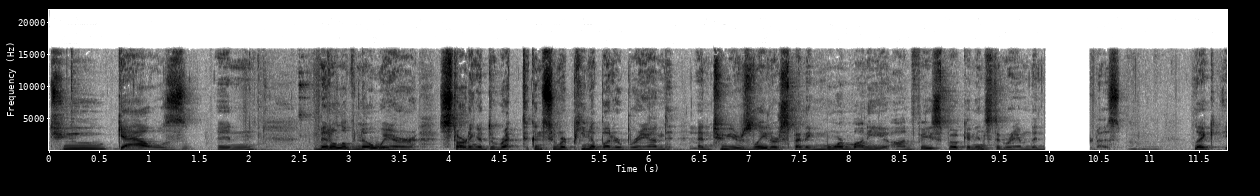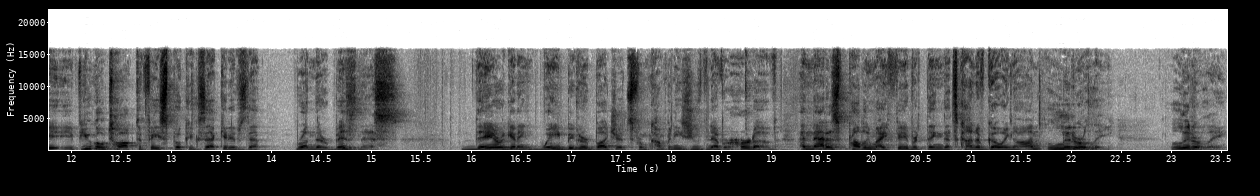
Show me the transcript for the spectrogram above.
two gals in middle of nowhere starting a direct to consumer peanut butter brand and two years later spending more money on Facebook and Instagram than. Like if you go talk to Facebook executives that run their business, they are getting way bigger budgets from companies you've never heard of. And that is probably my favorite thing that's kind of going on. Literally, literally.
